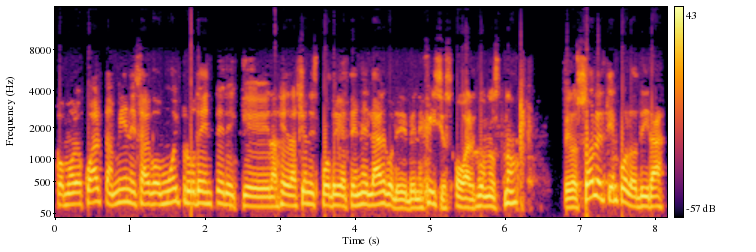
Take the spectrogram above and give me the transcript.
como lo cual también es algo muy prudente de que las generaciones podría tener algo de beneficios o algunos no, pero solo el tiempo lo dirá,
